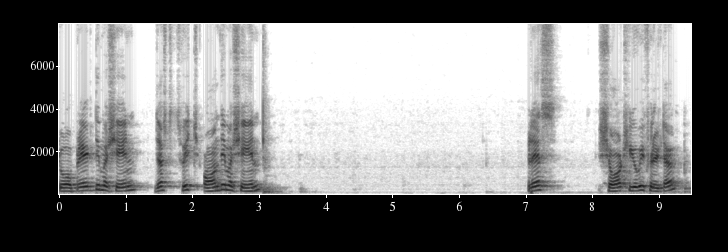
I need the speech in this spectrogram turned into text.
To operate the machine, just switch on the machine. Press short UV filter.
